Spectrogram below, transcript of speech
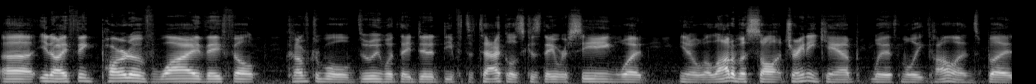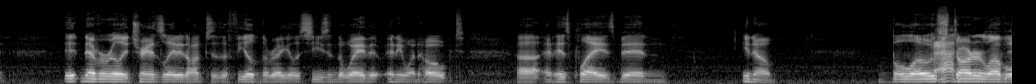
uh, you know, I think part of why they felt comfortable doing what they did at defensive tackle is because they were seeing what you know a lot of us saw at training camp with Maliek Collins, but it never really translated onto the field in the regular season the way that anyone hoped, uh, and his play has been, you know. Below Bad. starter level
